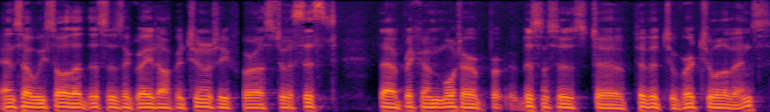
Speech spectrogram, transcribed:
And so we saw that this is a great opportunity for us to assist the brick and mortar businesses to pivot to virtual events,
